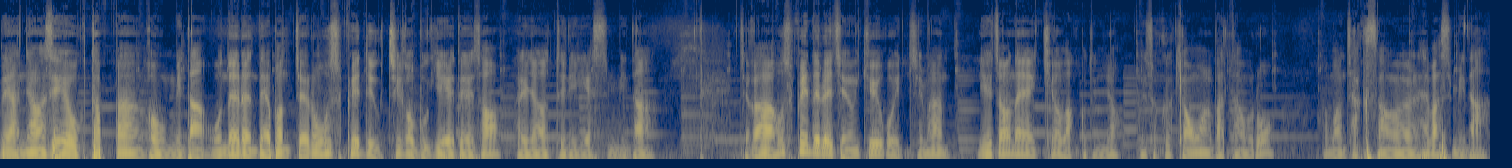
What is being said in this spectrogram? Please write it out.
네, 안녕하세요. 옥탑방 거우입니다. 오늘은 네 번째로 호스피드 육지 거북이에 대해서 알려드리겠습니다. 제가 호스피드를 지금 키우고 있지만 예전에 키워봤거든요. 그래서 그 경험을 바탕으로 한번 작성을 해봤습니다.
